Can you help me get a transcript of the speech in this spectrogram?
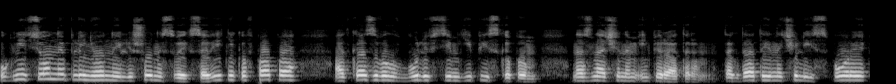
Угнетенный, плененный лишенный своих советников, папа отказывал в буле всем епископам, назначенным императором. Тогда-то и начались споры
